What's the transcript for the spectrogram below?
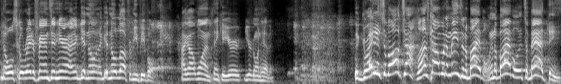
No old school Raider fans in here. I didn't get no, I get no love from you people. I got one. Thank you. You're you're going to heaven. The greatest of all time. Well, that's not what it means in the Bible. In the Bible, it's a bad thing.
